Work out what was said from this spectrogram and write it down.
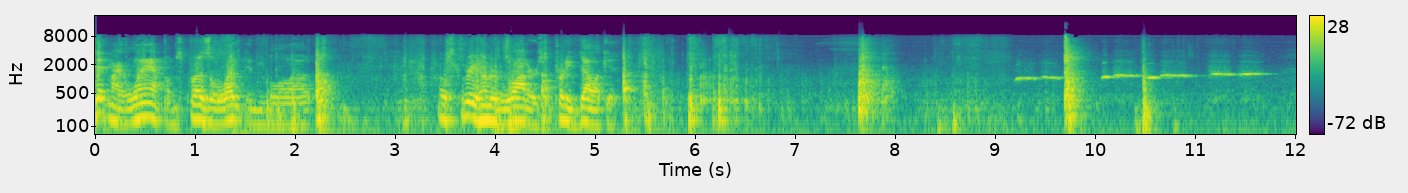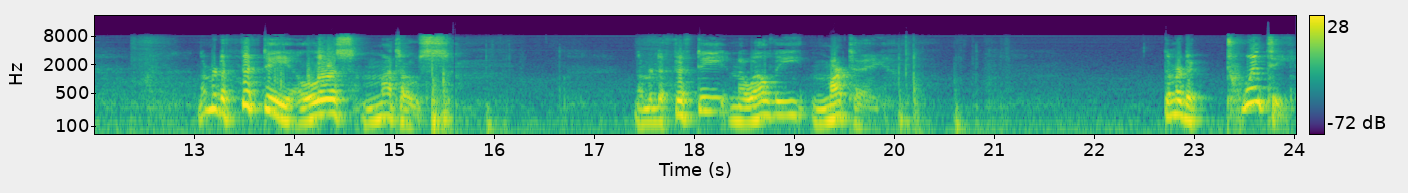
hit my lamp. I'm surprised the light didn't blow out. Those 300 waters are pretty delicate. Number to 50, Luis Matos. Number to 50, Noelvi Marte. Number to 20,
